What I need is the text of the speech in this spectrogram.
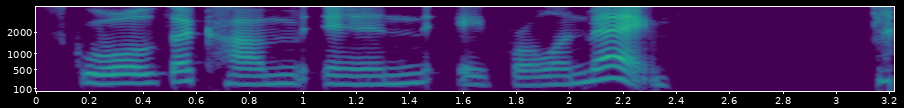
schools that come in April and May.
